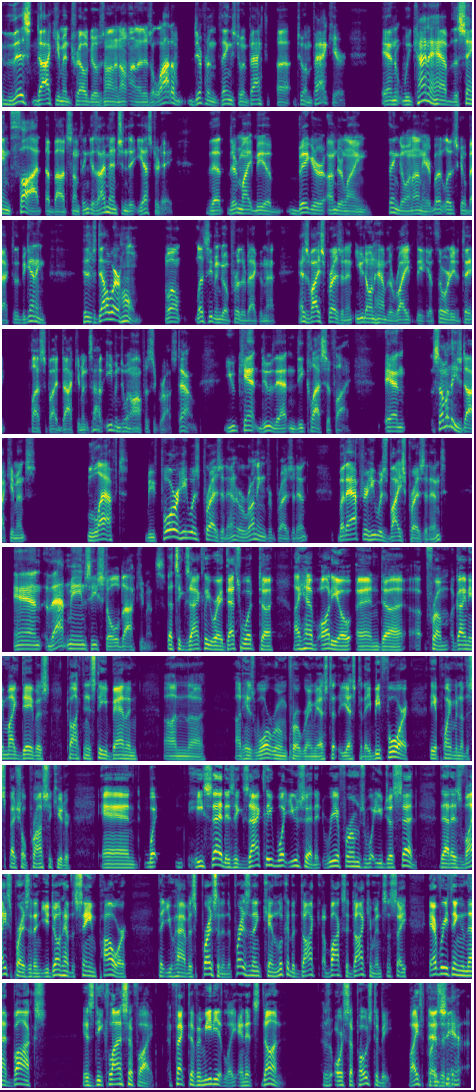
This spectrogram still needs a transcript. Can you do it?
This document trail goes on and on, and there's a lot of different things to unpack uh, to unpack here. And we kind of have the same thought about something because I mentioned it yesterday that there might be a bigger underlying thing going on here. But let's go back to the beginning. His Delaware home. Well, let's even go further back than that. As vice president, you don't have the right, the authority to take classified documents out, even to an office across town. You can't do that and declassify. And some of these documents left before he was president or running for president, but after he was vice president. And that means he stole documents. That's exactly right. That's what uh, I have audio and uh, uh, from a guy named Mike Davis talking to Steve Bannon on uh, on his War Room program yesterday, yesterday before the appointment of the special prosecutor, and what he said is exactly what you said. It reaffirms what you just said that as vice president, you don't have the same power that you have as president. The president can look at a doc, a box of documents and say everything in that box is declassified, effective immediately, and it's done, or supposed to be. Vice And president. see,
